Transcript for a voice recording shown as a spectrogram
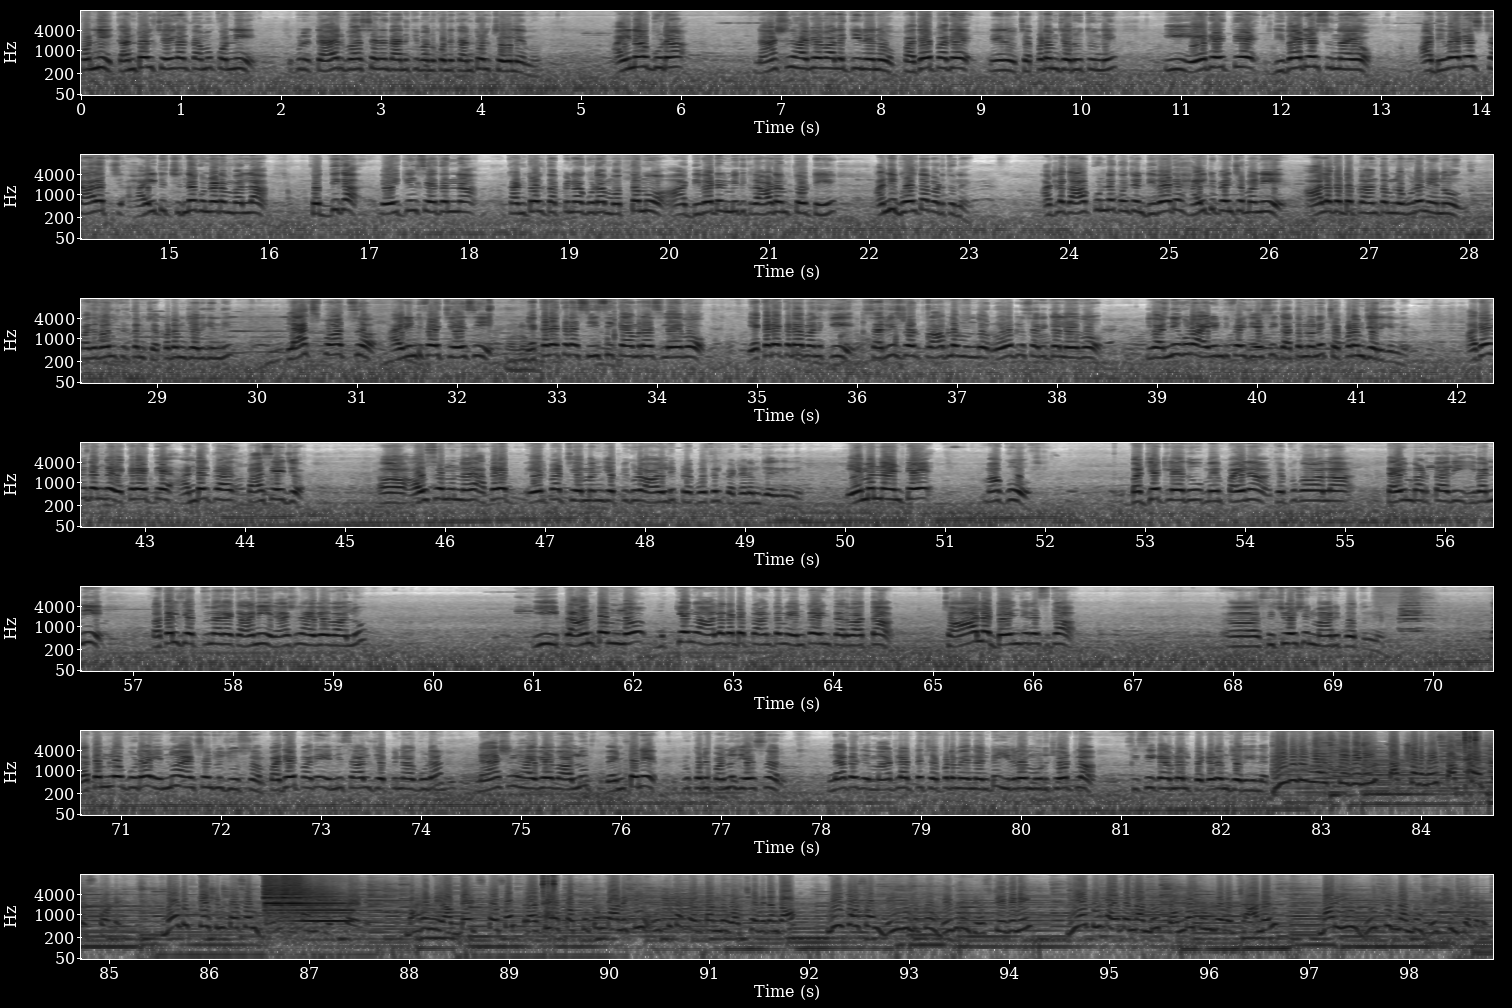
కొన్ని కంట్రోల్ చేయగలుగుతాము కొన్ని ఇప్పుడు టైర్ బస్ అనే దానికి మనం కొన్ని కంట్రోల్ చేయలేము. అయినా కూడా నేషనల్ హైవే వాళ్ళకి నేను పదే పదే నేను చెప్పడం జరుగుతుంది. ఈ ఏదైతే డివైడర్స్ ఉన్నాయో ఆ డివైడర్స్ చాలా హైట్ చిన్నగా ఉండడం వల్ల కొద్దిగా వెహికల్స్ ఏదన్నా కంట్రోల్ తప్పినా కూడా మొత్తము ఆ డివైడర్ మీదకి రావడంతో అన్ని బోల్తా పడుతున్నాయి. అట్లా కాకుండా కొంచెం డివైడర్ హైట్ పెంచమని ఆలగడ్డ ప్రాంతంలో కూడా నేను పది రోజుల క్రితం చెప్పడం జరిగింది. బ్లాక్ స్పాట్స్ ఐడెంటిఫై చేసి ఎక్కడెక్కడ సీసీ కెమెరాస్ లేవో ఎక్కడెక్కడ మనకి సర్వీస్ రోడ్ ప్రాబ్లం ఉందో రోడ్లు సరిగ్గా లేవో ఇవన్నీ కూడా ఐడెంటిఫై చేసి గతంలోనే చెప్పడం జరిగింది. అదేవిధంగా ఎక్కడైతే అండర్ పాసేజ్ అవసరం ఉన్నాయో అక్కడ ఏర్పాటు చేయమని చెప్పి కూడా ఆల్రెడీ ప్రపోజల్ పెట్టడం జరిగింది. ఏమన్నా అంటే మాకు బడ్జెట్ లేదు మేము పైన చెప్పుకోవాలా టైం పడుతుంది ఇవన్నీ కథలు చెప్తున్నారే కానీ నేషనల్ హైవే వాళ్ళు ఈ ప్రాంతంలో ముఖ్యంగా ఆలగడ్డ ప్రాంతం ఎంటర్ అయిన తర్వాత చాలా డేంజరస్గా సిచ్యువేషన్ మారిపోతుంది. గతంలో కూడా ఎన్నో యాక్సిడెంట్లు చూస్తున్నాం. పదే పదే ఎన్నిసార్లు చెప్పినా కూడా నేషనల్ హైవే వాళ్ళు వెంటనే ఇప్పుడు కొన్ని పనులు చేస్తున్నారు. ఇందాక మాట్లాడితే చెప్పడం ఏంటంటే ఇరవై మూడు చోట్ల సీసీ కెమెరాలు పెట్టడం జరిగింది. న్యూస్ టీవీని తక్షణమే సబ్స్క్రైబ్ చేసుకోండి. నోటిఫికేషన్ కోసం మరిన్ని అప్డేట్స్ కోసం ప్రతి ఒక్క కుటుంబానికి ఉచిత ప్రకటనలు వచ్చే విధంగా మీకోసం మీ ముందుకు వివిడి న్యూస్ టీవీని ఏపీ ఫైబర్ నందు తొంభై తొమ్మిదవ ఛానల్ మరియు యూట్యూబ్ నందు వీక్షించెదరు.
